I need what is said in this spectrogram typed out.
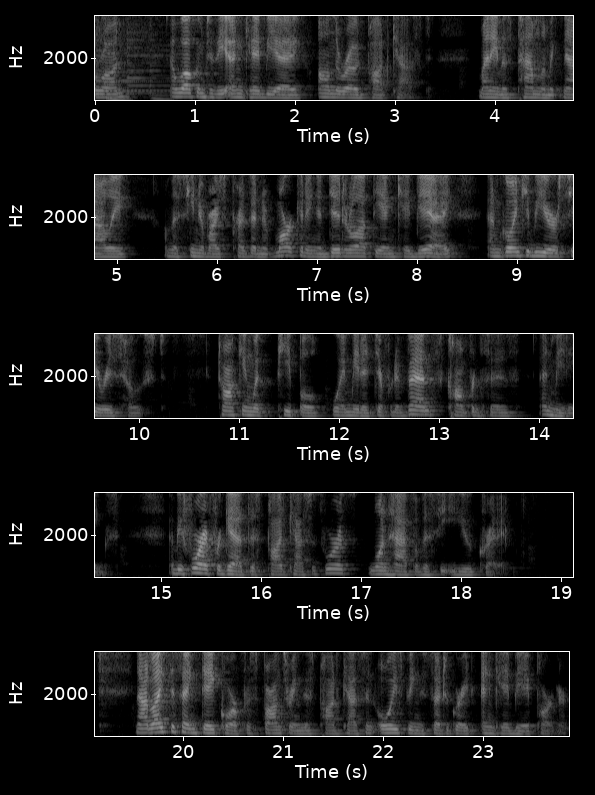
everyone, and welcome to the NKBA On the Road podcast. My name is Pamela McNally. I'm the Senior Vice President of Marketing and Digital at the NKBA, and I'm going to be your series host, talking with people who I meet at different events, conferences, and meetings. And before I forget, this podcast is worth one half of a CEU credit. Now, I'd like to thank Dacor for sponsoring this podcast and always being such a great NKBA partner.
